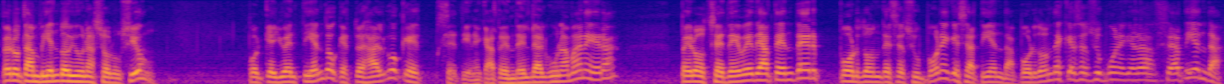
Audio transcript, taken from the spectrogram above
pero también doy una solución. Porque yo entiendo que esto es algo que se tiene que atender de alguna manera, pero se debe de atender por donde se supone que se atienda. ¿Por dónde es que se supone que se atienda?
